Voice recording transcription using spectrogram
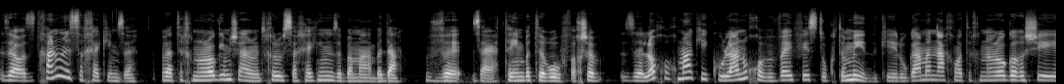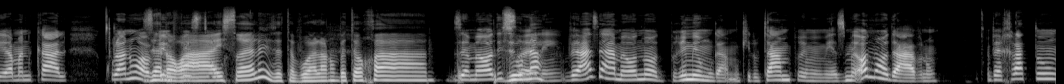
זהו, אז התחלנו לשחק עם זה, והטכנולוגים שלנו התחילו לשחק עם זה במעבדה. וזה היה טעים בטירוף. עכשיו, זה לא חוכמה כי כולנו חובבי פיסטוק תמיד, כאילו גם אנחנו, הטכנולוג הראשי, המנכ"ל, כולנו אוהבים פיסטוק. זה נורא פיסטוק. ישראלי, זה טבוע לנו בתוך התזונה. זה מאוד ישראלי, ואז זה היה מאוד מאוד פרימיום גם, כאילו טעם פרימיומי, אז מאוד מאוד אהבנו. והחלטנו,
